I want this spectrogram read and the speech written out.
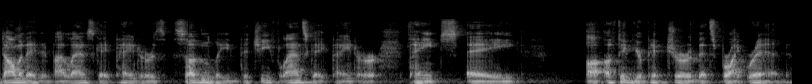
dominated by landscape painters, suddenly the chief landscape painter paints a a figure picture that's bright red.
